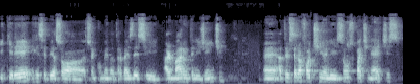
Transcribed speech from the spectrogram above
e querer receber a sua, a sua encomenda através desse armário inteligente. É, a terceira fotinha ali são os patinetes,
